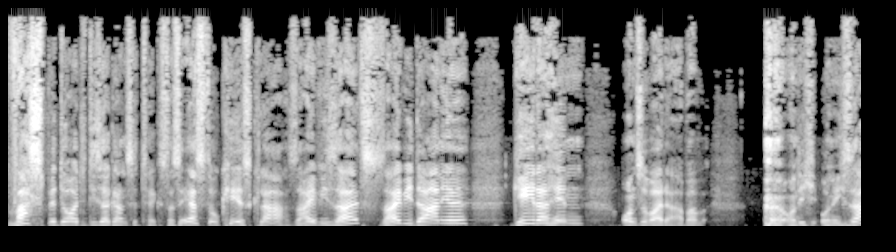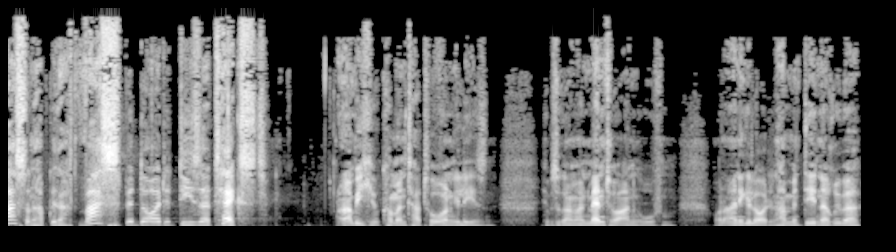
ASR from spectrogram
Was bedeutet dieser ganze Text? Das erste, okay, ist klar. Sei wie Salz, sei wie Daniel, geh dahin und so weiter. Aber und ich, und ich saß und habe gedacht, was bedeutet dieser Text? Dann habe ich Kommentatoren gelesen. Ich habe sogar meinen Mentor angerufen und einige Leute und haben mit denen darüber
